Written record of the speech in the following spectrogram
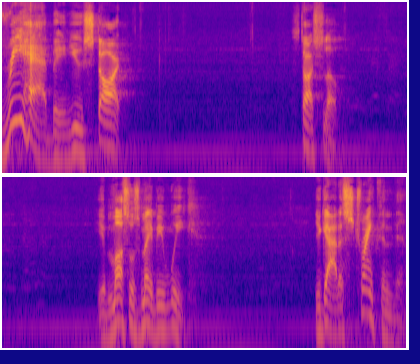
rehabbing, you start start slow. Your muscles may be weak. You got to strengthen them.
